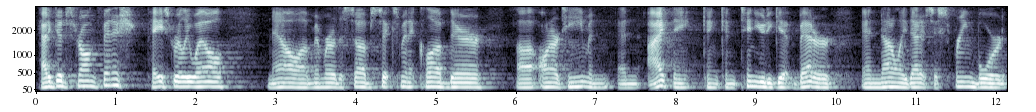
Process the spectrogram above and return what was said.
Had a good strong finish, paced really well. Now a member of the sub six minute club there uh, on our team, and and I think can continue to get better. And not only that, it's a springboard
